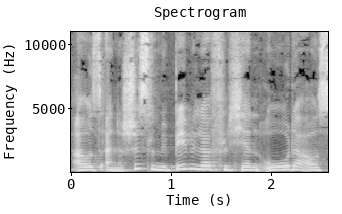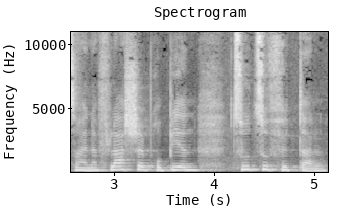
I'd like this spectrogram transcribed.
aus einer Schüssel mit Babylöffelchen oder aus so einer Flasche probieren, zuzufüttern.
